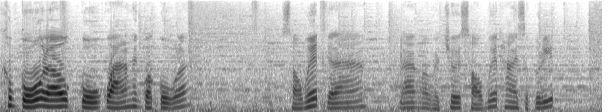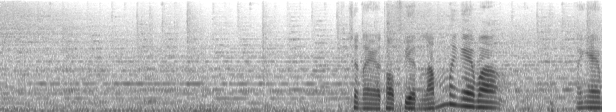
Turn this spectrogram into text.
Không cố đâu, cố quá thành quá cố đó 6 mét cái đã. Đang là phải chơi 6 mét 2 spirit Trận này là thọt tiền lắm anh em ạ. À. Anh em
